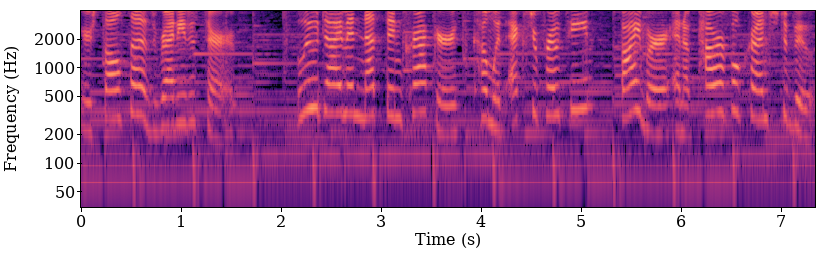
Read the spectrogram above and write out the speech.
your salsa is ready to serve. Blue Diamond Nut Thin crackers come with extra protein, fiber, and a powerful crunch to boot.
